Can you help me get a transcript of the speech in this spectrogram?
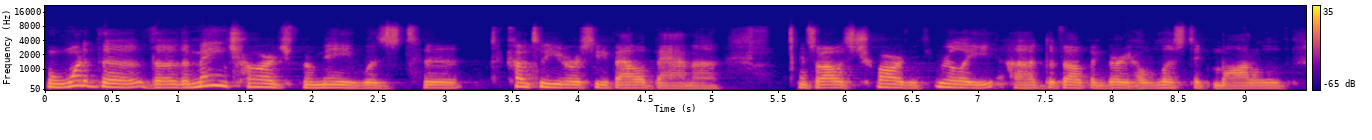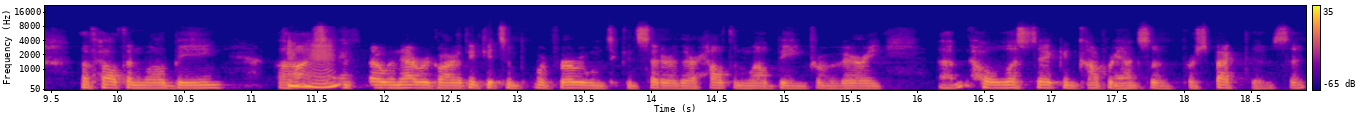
Well, one of the, the, the main charge for me was to, to come to the University of Alabama and so I was charged with really uh, developing a very holistic model of, health and well-being. Uh, mm-hmm. And so in that regard, I think it's important for everyone to consider their health and well-being from a very um, holistic and comprehensive perspectives that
